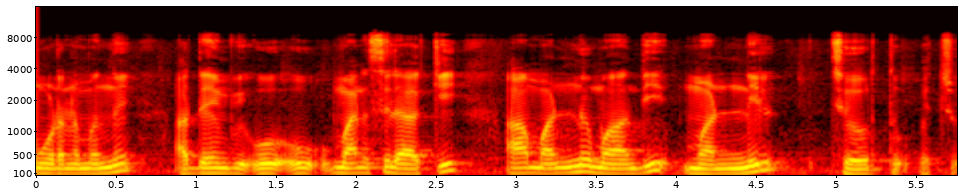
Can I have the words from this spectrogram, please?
മൂടണമെന്ന് അദ്ദേഹം മനസ്സിലാക്കി ആ മണ്ണ് മാന്തി മണ്ണിൽ ചേർത്തു വെച്ചു.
